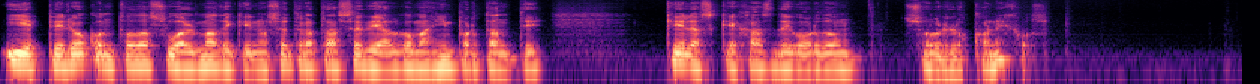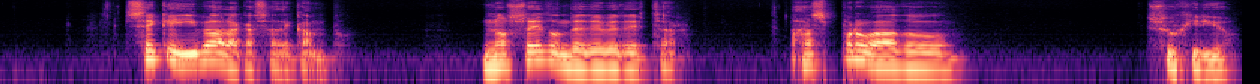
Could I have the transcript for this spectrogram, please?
y esperó con toda su alma de que no se tratase de algo más importante que las quejas de Gordon sobre los conejos. Sé que iba a la casa de campo. No sé dónde debe de estar. ¿Has probado? sugirió,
